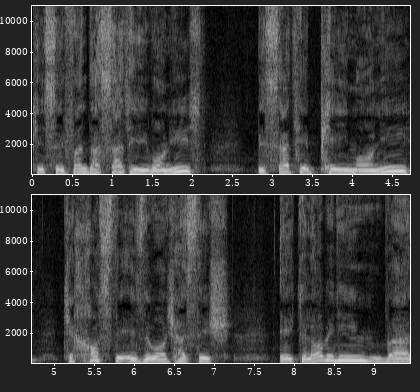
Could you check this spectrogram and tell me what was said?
که صرفا در سطح حیوانی است به سطح پیمانی که خواست ازدواج هستش اطلاع بدیم و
